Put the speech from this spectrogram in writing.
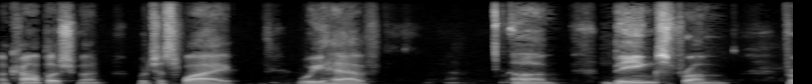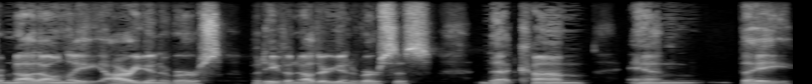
accomplishment, which is why we have um, beings from from not only our universe but even other universes that come and they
